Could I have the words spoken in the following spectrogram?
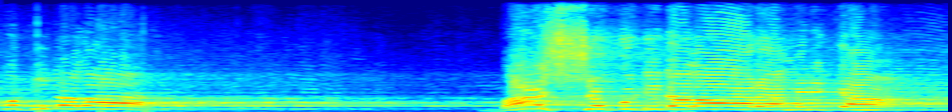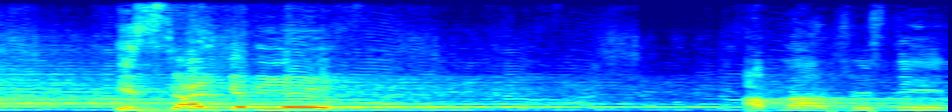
কোটি ডলার। বাইশশো কোটি ডলার আমেরিকা ইসরায়েলকে দিয়ে। আপনার ফিলিস্তিন,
